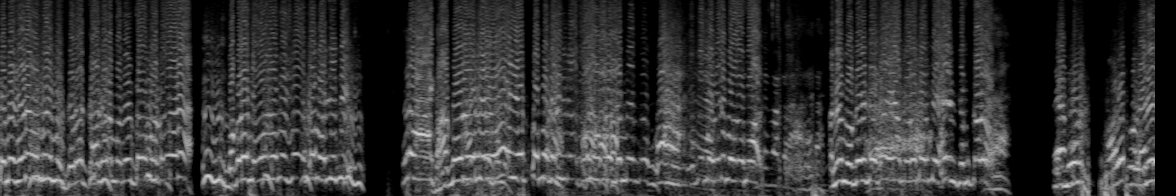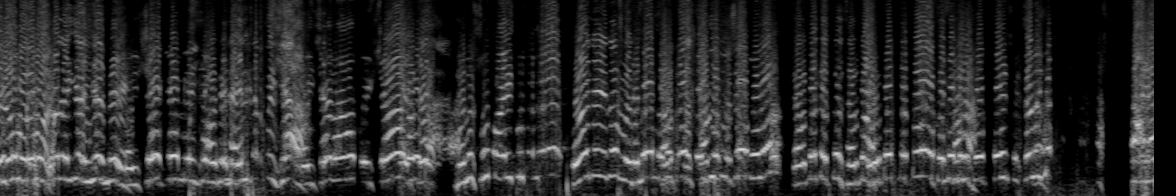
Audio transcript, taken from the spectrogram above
તમે ને જરા મદદ કરો પકડો જવાનો અમે બાજુથી. અને મગર કાકા બરોબર બેહીને પૈસા મને શું માહિતી તમે? કોઈ નહીં તો બોલો. શરબત હતો શરબત. નતો. તમે પૈસા લઈ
